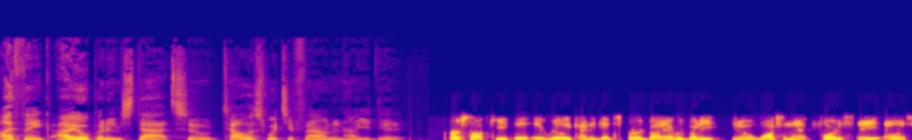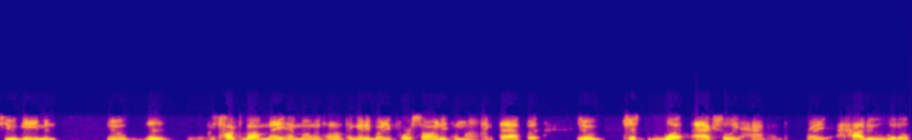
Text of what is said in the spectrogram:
I think, eye opening stats. So tell us what you found and how you did it. First off, Keith, it, it really kind of gets spurred by everybody, you know, watching that Florida State LSU game and you know, the we talked about mayhem moments. I don't think anybody foresaw anything like that, but you know, just what actually happened, right? How do little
